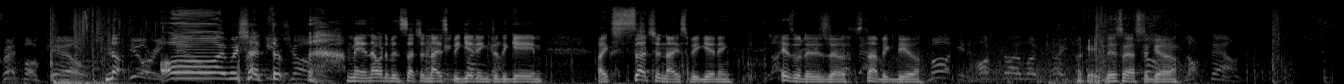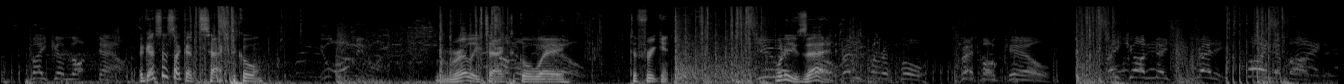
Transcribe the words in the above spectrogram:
Triple kill. No. Oh, I wish I threw. Man, that would have been such a nice beginning to the game. Like such a nice beginning. Is what it is though. It's not a big deal. Okay, this has to go. I guess that's like a tactical, really tactical way to freaking. What is that? Triple kill. Recon mission ready. Find the bastards.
